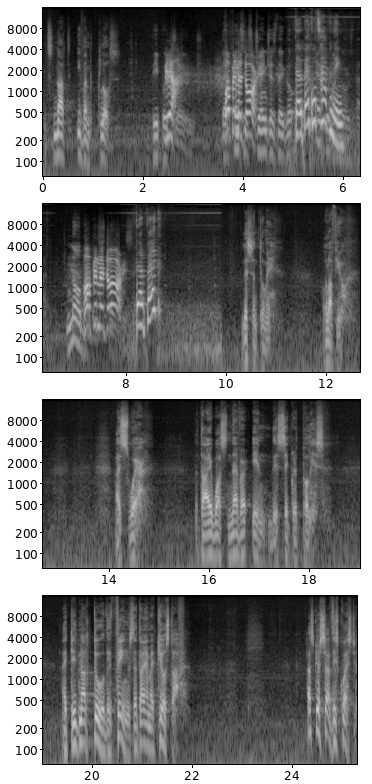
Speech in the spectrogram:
It's not even close. People Yeah. change. Their Open the faces door. change as they grow. Delbek, what's Everyone happening? Knows that. No. Open the door! Delbek? Listen to me, all of you. I swear that I was never in the secret police. I did not do the things that I am accused of. Ask yourself this question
